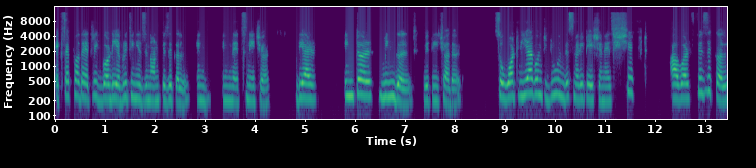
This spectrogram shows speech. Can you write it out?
except for the etheric body, everything is non-physical in, in its nature they are intermingled with each other. So what we are going to do in this meditation is shift our physical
